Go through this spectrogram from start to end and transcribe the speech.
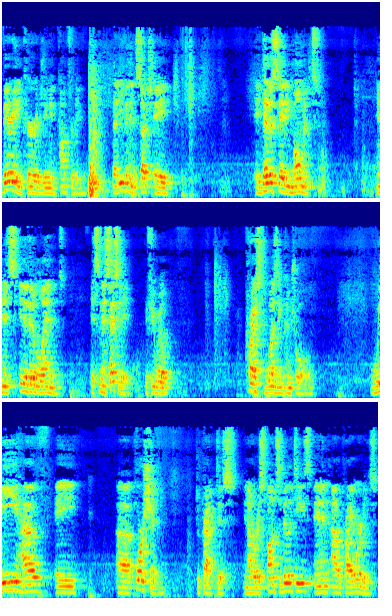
very encouraging and comforting that even in such a, a devastating moment, and its inevitable end, its necessity, if you will, Christ was in control. We have a uh, portion to practice in our responsibilities and our priorities.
